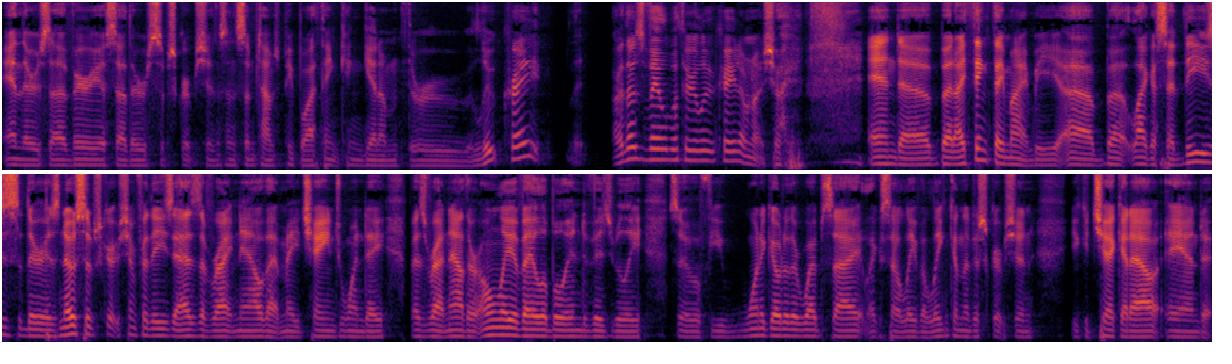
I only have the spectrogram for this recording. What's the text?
and there's uh, various other subscriptions and sometimes people i think can get them through loot crate are those available through Loot Crate? I'm not sure. And uh, but I think they might be. Uh, but like I said, these there is no subscription for these as of right now. That may change one day. But as of right now, they're only available individually. So if you want to go to their website, like I said, I'll leave a link in the description. You could check it out and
